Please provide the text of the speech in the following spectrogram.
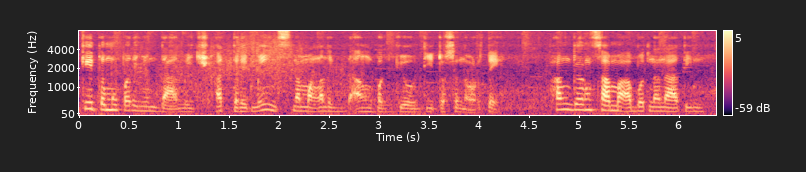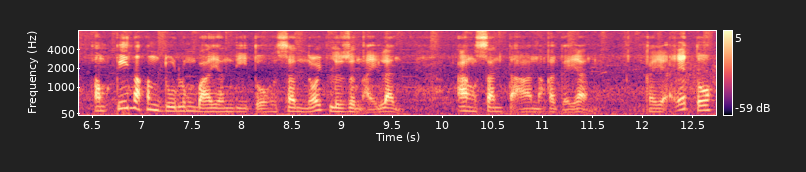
kita mo pa rin yung damage at remains ng mga nagdaang bagyo dito sa norte. Hanggang sa maabot na natin ang pinakandulong bayan dito sa North Luzon Island, ang Santa Ana, Cagayan. Kaya eto,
